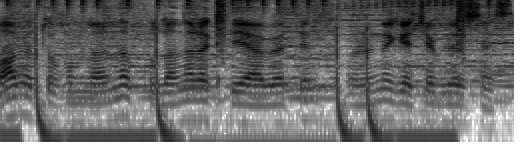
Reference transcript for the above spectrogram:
Bamya tohumlarını kullanarak diyabetin önüne geçebilirsiniz.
